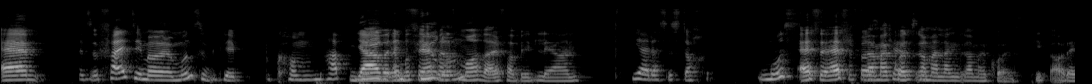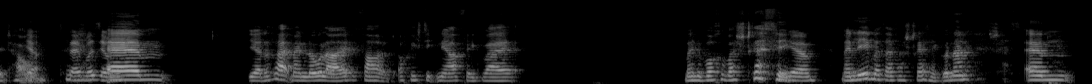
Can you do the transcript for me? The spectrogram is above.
Ähm, Also, falls ihr mal euren Mund zugeklebt bekommen habt, ja, aber dann musst du erstmal das Morse-Alphabet lernen. Ja, das ist doch. Muss. SOS ist dreimal kurz, halt so- dreimal lang, dreimal kurz. Peace out, ey, town. ja, nein, weiß ich auch nicht. Ähm, ja, das war halt mein Lowlight. Das war halt auch richtig nervig, weil meine Woche war stressig. ja. Mein Leben ist einfach stressig. Und dann, Scheiße. ähm,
